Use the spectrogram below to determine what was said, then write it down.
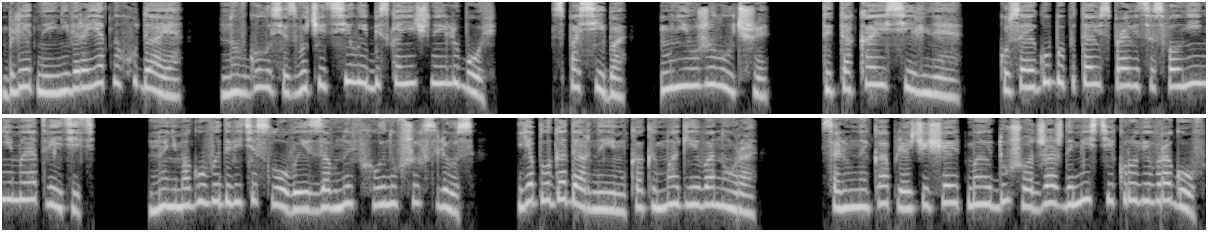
Бледная и невероятно худая, но в голосе звучит сила и бесконечная любовь. «Спасибо, мне уже лучше. Ты такая сильная». Кусая губы, пытаюсь справиться с волнением и ответить. Но не могу выдавить и слова из-за вновь вхлынувших слез. Я благодарна им, как и магия Ванора. Соленые капли очищают мою душу от жажды мести и крови врагов.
